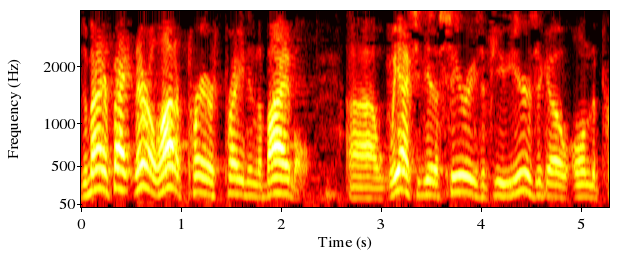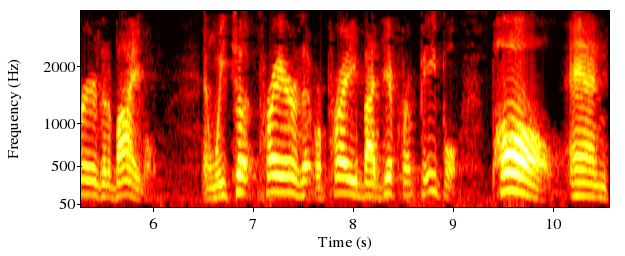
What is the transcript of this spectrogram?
As a matter of fact, there are a lot of prayers prayed in the Bible. Uh, we actually did a series a few years ago on the prayers of the Bible. And we took prayers that were prayed by different people. Paul and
